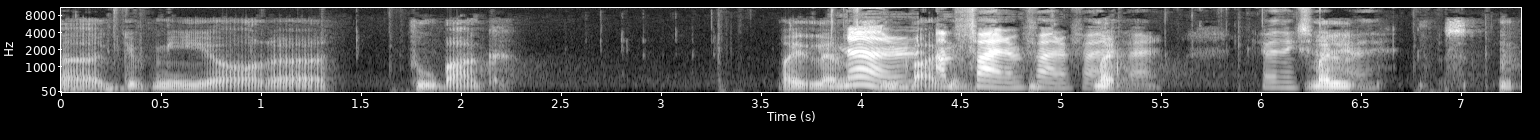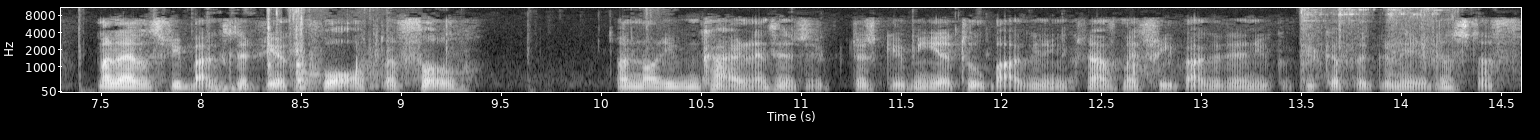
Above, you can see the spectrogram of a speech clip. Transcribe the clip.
Uh, give me your uh, two bag. My level No, three no, bag. no, I'm fine, I'm fine, I'm fine, My- I'm fine. Everything's my- fine. everything- s- m- My level three bag is literally a quarter full. I'm not even carrying anything. So just give me your two bag, and you can have my three bag, and then you can pick up the grenade and stuff.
